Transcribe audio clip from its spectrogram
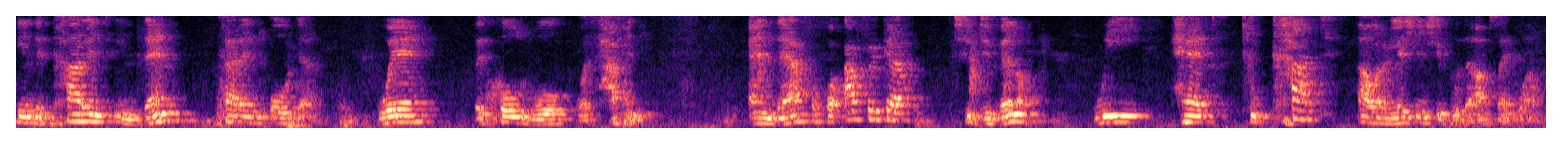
in the current, in then current order where the Cold War was happening. And therefore, for Africa to develop, we had to cut our relationship with the outside world.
